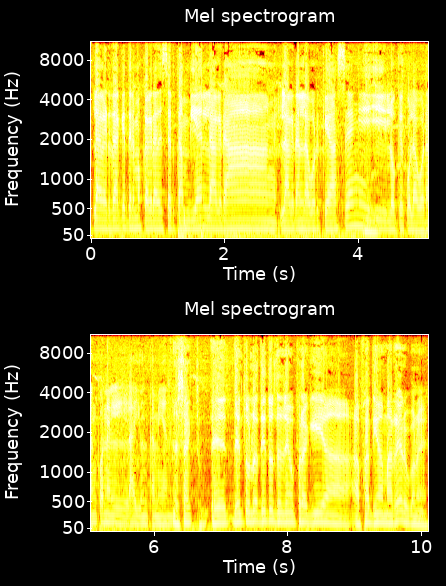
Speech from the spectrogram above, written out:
La verdad que tenemos que agradecer también la gran la gran labor que hacen y, y lo que colaboran con el ayuntamiento. Exacto. Eh, dentro de un ratito tendremos por aquí a, a Fátima Marrero con el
